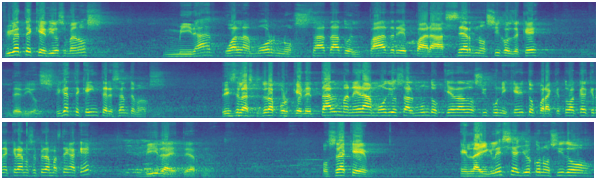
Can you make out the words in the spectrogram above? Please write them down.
Fíjate que Dios, hermanos, mirad cuál amor nos ha dado el Padre para hacernos hijos de qué? De Dios. Fíjate qué interesante, hermanos. Dice la escritura, porque de tal manera amó Dios al mundo que ha dado su Hijo unigénito para que todo aquel que no crea no se pierda más tenga qué? Vida eterna. O sea que en la iglesia yo he conocido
